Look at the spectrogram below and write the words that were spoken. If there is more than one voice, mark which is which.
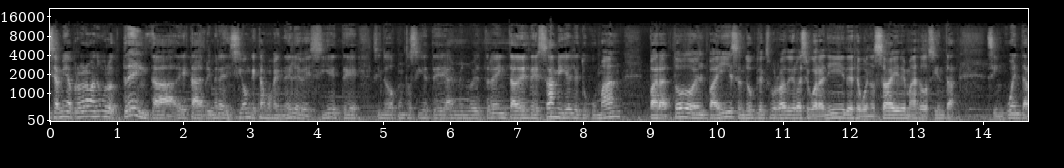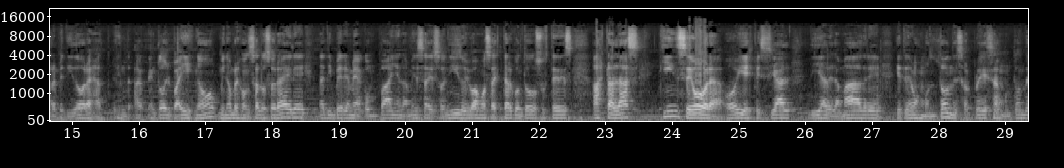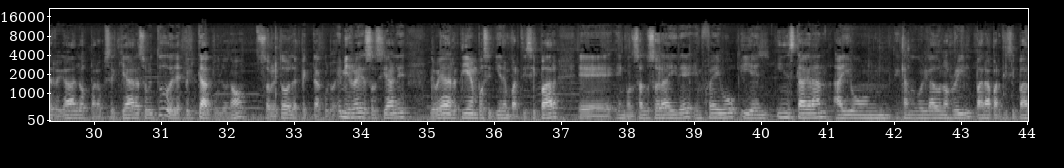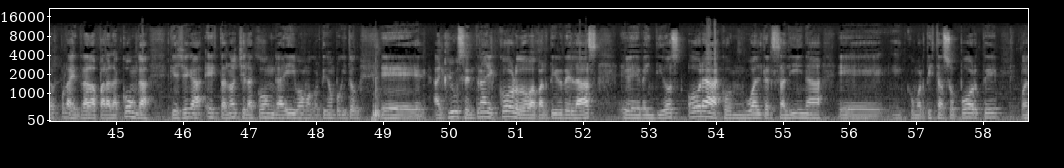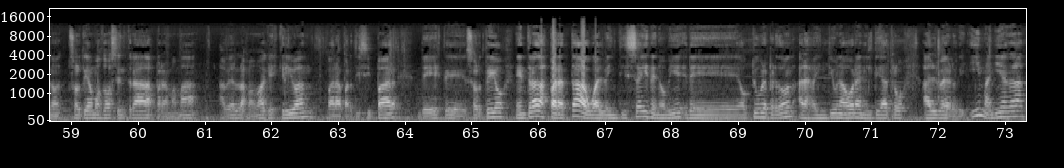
Speaker 1: Provincia Mía, programa número 30 de esta primera edición que estamos en LB7, 102.7 AM 930 desde San Miguel de Tucumán para todo el país en duplex por Radio Horacio Guaraní, desde Buenos Aires, más de 250 repetidoras en, en todo el país, ¿no? Mi nombre es Gonzalo Zoraire, Nati Pérez me acompaña en la mesa de sonido y vamos a estar con todos ustedes hasta las 15 horas. Hoy especial Día de la Madre, que tenemos un montón de sorpresas, un montón de regalos para obsequiar, sobre todo el espectáculo, ¿no? Sobre todo el espectáculo. En mis redes sociales le voy a dar tiempo si quieren participar eh, en Gonzalo Zoraire, en Facebook y en Instagram hay un están colgados unos reels para participar por las entradas para la conga que llega esta noche la conga ahí vamos a cortar un poquito eh, al Club Central Córdoba a partir de las eh, 22 horas con Walter Salina eh, eh, como artista soporte. Bueno, sorteamos dos entradas para mamá. A ver las mamás que escriban para participar de este sorteo. Entradas para Tagua el 26 de, de octubre perdón, a las 21 horas en el Teatro Alberdi. Y mañana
